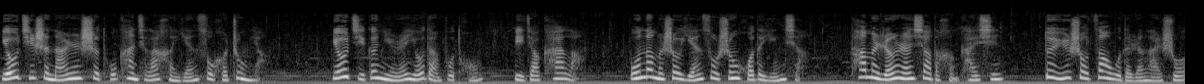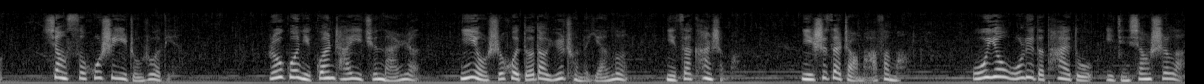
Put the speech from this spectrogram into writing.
尤其是男人试图看起来很严肃和重要。有几个女人有点不同，比较开朗，不那么受严肃生活的影响。他们仍然笑得很开心。对于受造物的人来说，笑似乎是一种弱点。如果你观察一群男人，你有时会得到愚蠢的言论：“你在看什么？你是在找麻烦吗？”无忧无虑的态度已经消失了，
